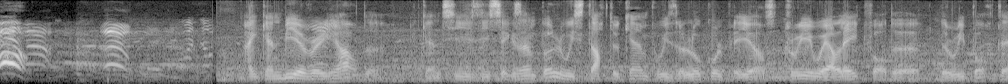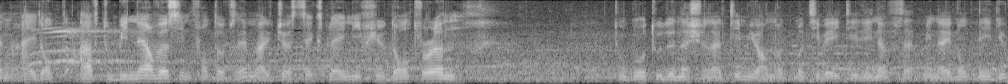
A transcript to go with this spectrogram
Oh! I can be very hard. uh, You can see this example. We start a camp with the local players. Three were late for the, the report, and I don't have to be nervous in front of them. I just explain if you don't run to go to the national team, you are not motivated enough. That means I don't need you.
